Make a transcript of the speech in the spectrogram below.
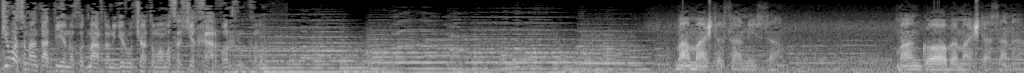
کی واسه من قدیه نخود مردونگی رو کرد و ما واسه یه خروار رو کنم؟ من مشتسم نیستم. من گاب مشتسنم.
